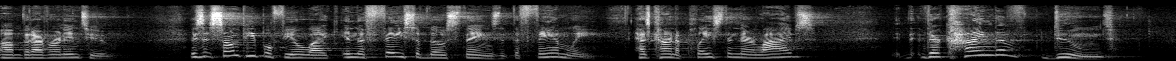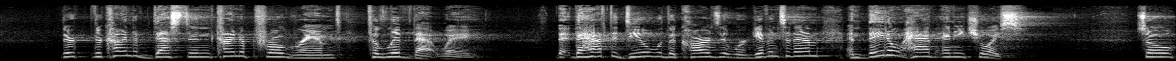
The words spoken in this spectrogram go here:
um, that I've run into is that some people feel like, in the face of those things that the family has kind of placed in their lives, they're kind of doomed. They're, they're kind of destined, kind of programmed to live that way. They have to deal with the cards that were given to them, and they don't have any choice. So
